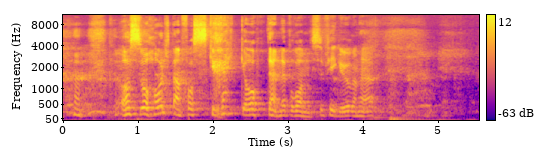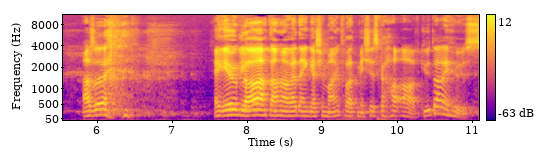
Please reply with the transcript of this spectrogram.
og så holdt han for å skrekke opp denne bronsefiguren her. Altså Jeg er jo glad at han har et engasjement for at vi ikke skal ha avguder i hus.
